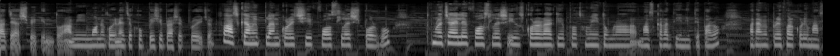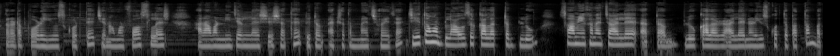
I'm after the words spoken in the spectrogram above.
কাজে আসবে কিন্তু। আমি মনে করি না যে খুব বেশি ব্রাশের প্রয়োজন। তো আজকে আমি প্ল্যান করেছি ফলস ল্যাশ পরবো। তোমরা চাইলে ফলস ইউজ করার আগে প্রথমেই তোমরা মাস্কারা দিয়ে নিতে পারো। বাট আমি প্রেফার করি মাস্কারাটা পরে ইউজ করতে, যেন আমার ফলস ল্যাশ আর আমার নিজের ল্যাশের সাথে দুইটা একসাথে ম্যাচ হয়ে যায়। যেহেতু আমার ব্লাউজের কালারটা ব্লু সো আমি এখানে চাইলে একটা ব্লু কালার আইলাইনার ইউজ করতে পারতাম বাট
